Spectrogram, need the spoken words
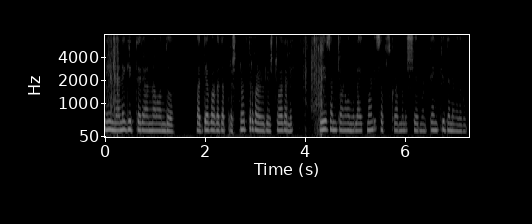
ನೀ ನನಗಿದ್ದರೆ ಅನ್ನೋ ಒಂದು ಪದ್ಯ ಭಾಗದ ಪ್ರಶ್ನೋತ್ತರಗಳ ವಿಡಿಯೋ ಇಷ್ಟವಾದಲ್ಲಿ ಪ್ಲೀಸ್ ನಮ್ಮ ಚಾನಲ್ ಒಂದು ಲೈಕ್ ಮಾಡಿ ಸಬ್ಸ್ಕ್ರೈಬ್ ಮಾಡಿ ಶೇರ್ ಮಾಡಿ. ಥ್ಯಾಂಕ್ ಯು ಧನ್ಯವಾದಗಳು.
